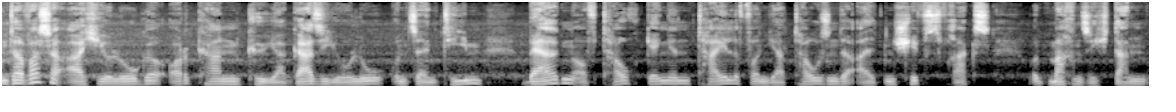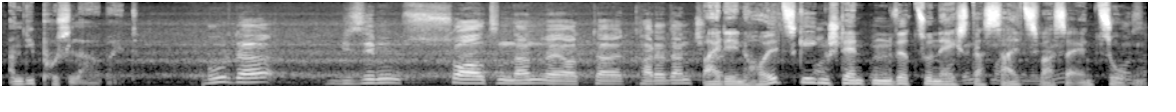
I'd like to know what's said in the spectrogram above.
Unterwasserarchäologe Orkan Köyagasiolu und sein Team bergen auf Tauchgängen Teile von jahrtausendealten Schiffswracks und machen sich dann an die Puzzlearbeit. Bei den Holzgegenständen wird zunächst das Salzwasser entzogen.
